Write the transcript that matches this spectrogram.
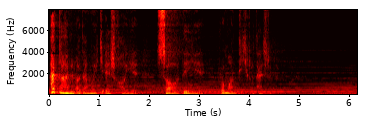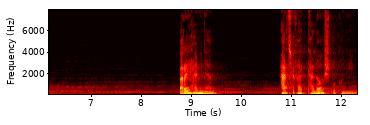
حتی همین آدمایی که عشقهای ساده رمانتیک رو تجربه می‌کنن برای همینم هر چقدر تلاش بکنیم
